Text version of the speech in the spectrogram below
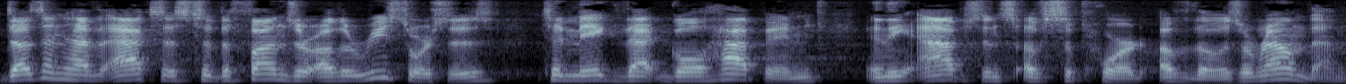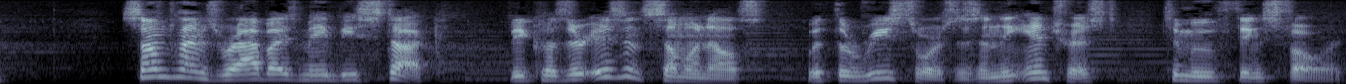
doesn't have access to the funds or other resources to make that goal happen in the absence of support of those around them. Sometimes rabbis may be stuck because there isn't someone else with the resources and the interest to move things forward.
